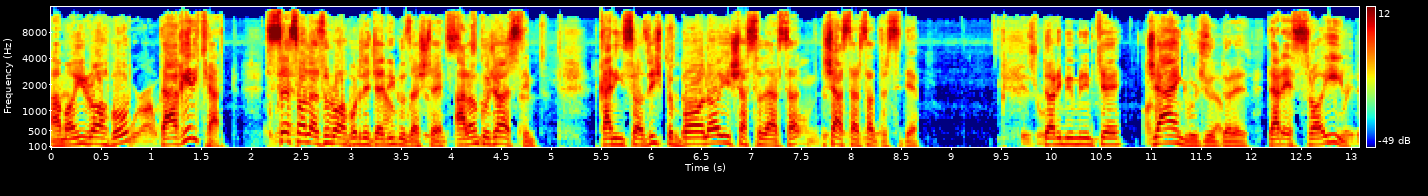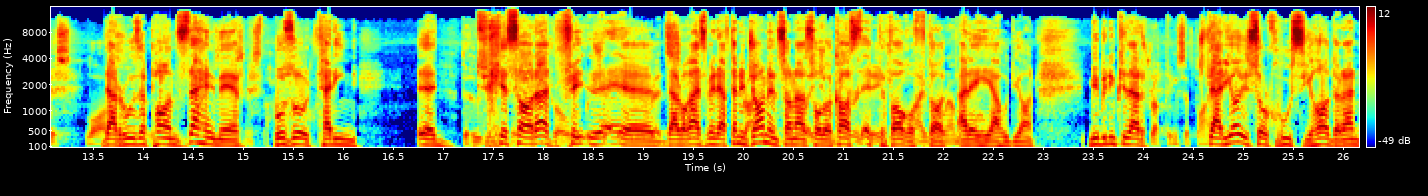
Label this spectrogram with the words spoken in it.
اما این راهبرد تغییر کرد. سه سال از اون راهبرد جدید گذشته. الان کجا هستیم؟ غنیسازیش به بالای 60 درصد 60 درصد رسیده. داریم می‌بینیم که جنگ وجود داره. در اسرائیل در روز 15 مهر بزرگترین خسارت در واقع از بین رفتن جان انسان از هولوکاست اتفاق افتاد علیه یهودیان. می‌بینیم که در دریای سرخوسی ها دارن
